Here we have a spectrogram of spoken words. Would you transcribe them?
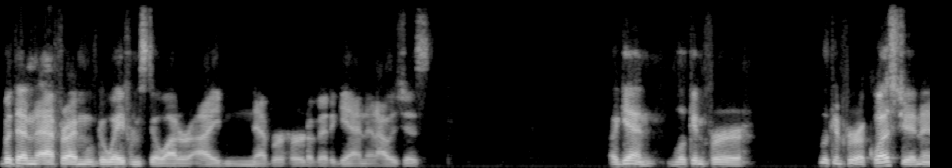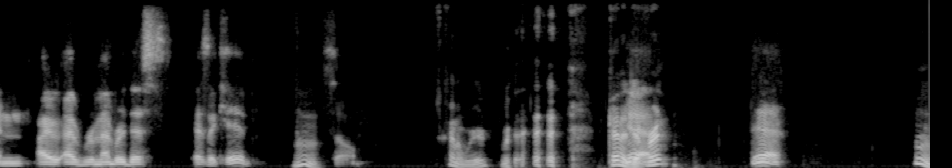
But then after I moved away from Stillwater, I never heard of it again and I was just again looking for looking for a question and I I remembered this as a kid. hmm, So, it's kind of weird, kind of Yeah. different. yeah. Hmm.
